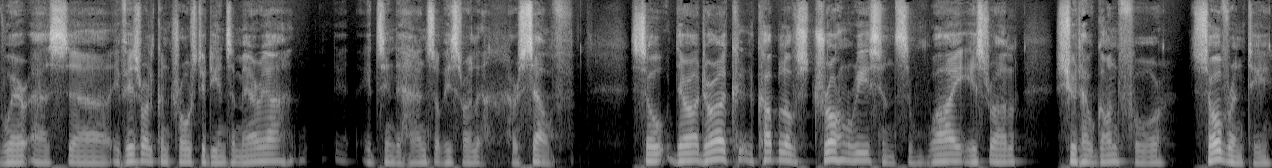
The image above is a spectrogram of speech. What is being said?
Whereas uh, if Israel controls Judea and Samaria, it's in the hands of Israel herself. So there are there are a couple of strong reasons why Israel should have gone for sovereignty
